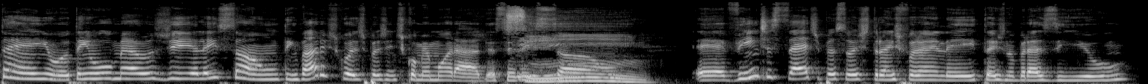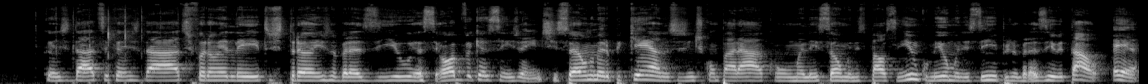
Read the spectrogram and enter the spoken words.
Tenho, eu tenho o Meryl de eleição. Tem várias coisas pra gente comemorar dessa eleição. Sim. É, 27 pessoas trans foram eleitas no Brasil. Candidatos e candidatos foram eleitos trans no Brasil. E assim, óbvio que assim, gente, isso é um número pequeno se a gente comparar com uma eleição municipal, 5 mil municípios no Brasil e tal. É.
